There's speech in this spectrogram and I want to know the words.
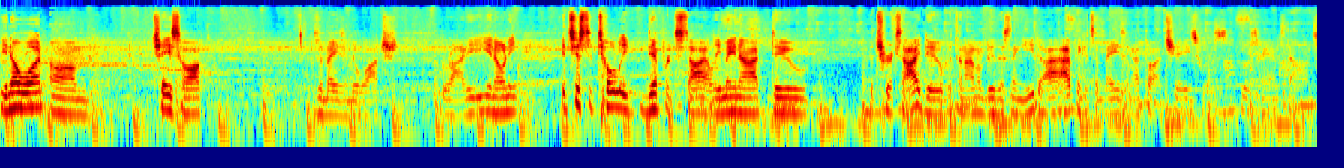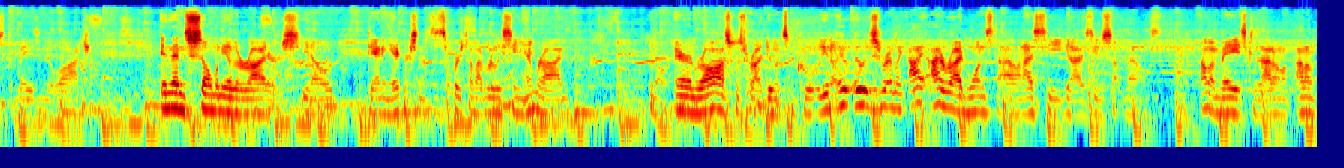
You know what? Um, Chase Hawk is amazing to watch. He, you know, and he, it's just a totally different style. He may not do the tricks I do, but then I don't do this thing he does. I, I think it's amazing. I thought Chase was was hands down just amazing to watch. And then so many other riders. You know, Danny Hickerson. It's the first time I've really seen him ride. You know, Aaron Ross was ride doing some cool. You know, it, it was like I, I ride one style and I see guys do something else. I'm amazed because I don't I don't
